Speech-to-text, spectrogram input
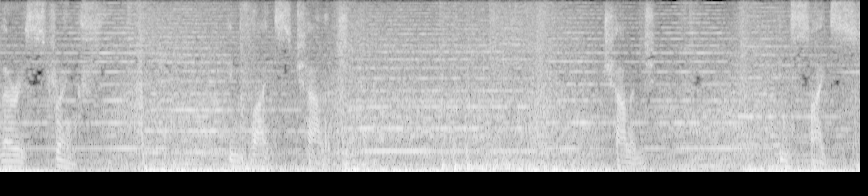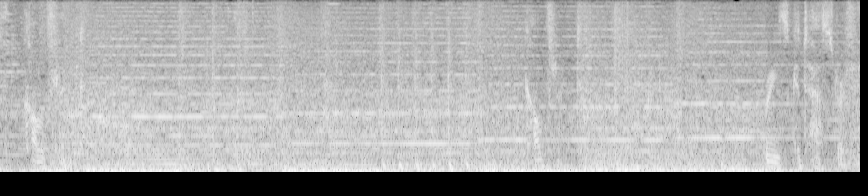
very strength invites challenge. Challenge incites conflict. Conflict breeds catastrophe.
